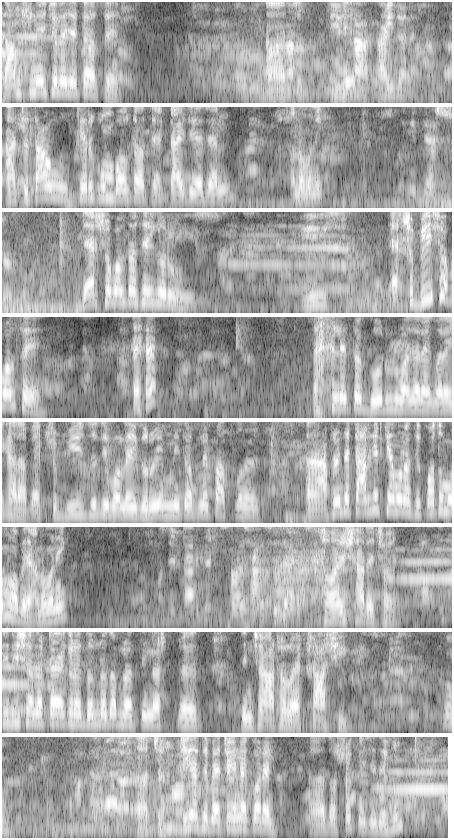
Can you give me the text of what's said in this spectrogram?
দাম শুনেই চলে যেতে আছে? আচ্ছা আচ্ছা তাও কীরকম বলতে আছে? একটা আইডিয়া দেন আনুমানিক। দেড়শো। দেড়শো বলতে আছে এই গরু? বিশ। একশো বিশও বলছে? তাহলে তো গরুর বাজার একবারেই খারাপ। একশো বিশ যদি বলে এই গরু এমনি তো আপনার পাঁচ মনের আপনাদের টার্গেট কেমন আছে? কত মন হবে আনুমানিক? টার্গেট ছয় সাড়ে ছয়। তিরিশ হাজার টাকা করে ধরলে তো আপনার তিন তিনশো আঠারো একশো আশি। হুম। আচ্ছা ঠিক আছে বেচা কিনা করেন। দর্শক এই যে দেখুন।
